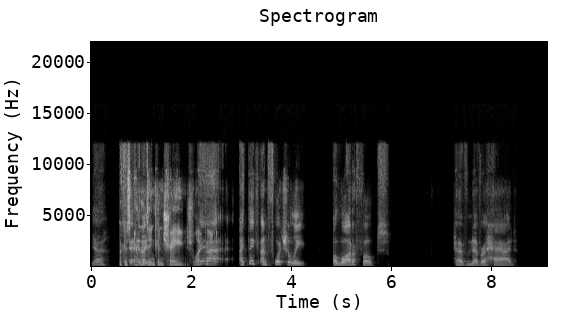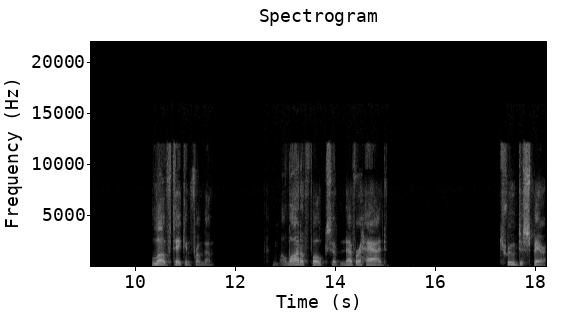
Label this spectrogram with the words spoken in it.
Yeah. because And- and I- everything can change like yeah, that. I think unfortunately, a lot of folks have never had love taken from them. Hmm. A lot of folks have never had true despair.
